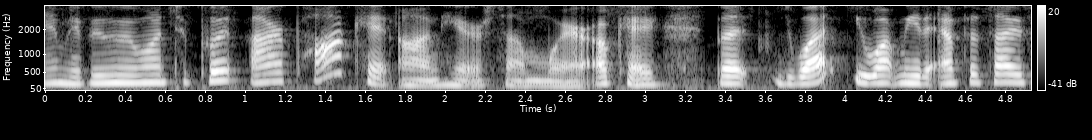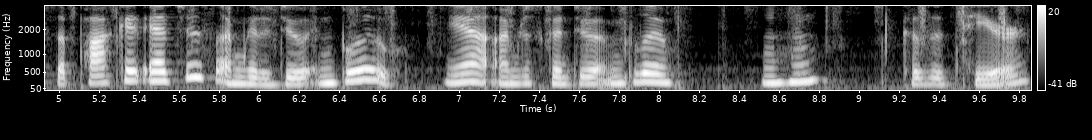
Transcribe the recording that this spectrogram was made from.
And maybe we want to put our pocket on here somewhere. Okay, but what? You want me to emphasize the pocket edges? I'm going to do it in blue. Yeah, I'm just going to do it in blue. Mm-hmm. Because it's here.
